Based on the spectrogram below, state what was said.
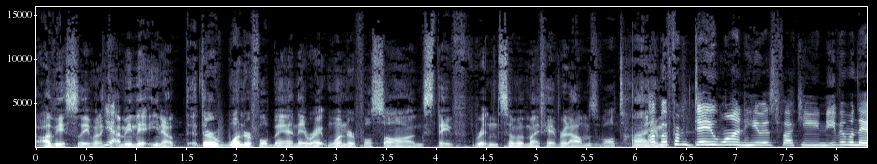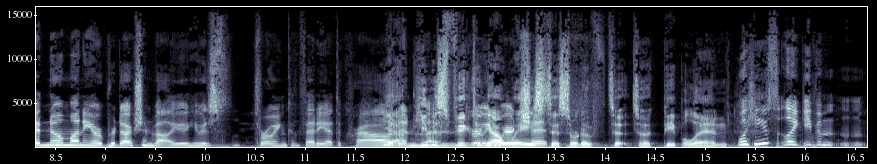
Obviously, when Yeah. I mean, they, you know, they're a wonderful band. They write wonderful songs. They've written some of my favorite albums of all oh, time. Oh, but from day one, he was fucking. Even when they had no money or production value, he was throwing confetti at the crowd. yeah, and, he was figuring out ways shit. to sort of to, to hook people in. Well, he's like even.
